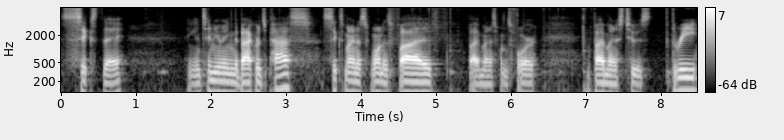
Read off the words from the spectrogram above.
sixth day. And continuing the backwards pass, 6 minus 1 is 5, 5 minus 1 is 4, and 5 minus 2 is 3.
